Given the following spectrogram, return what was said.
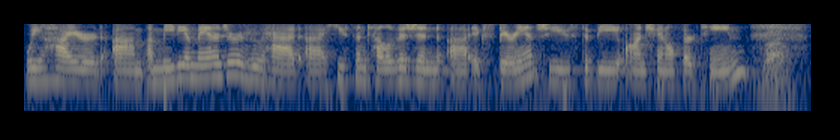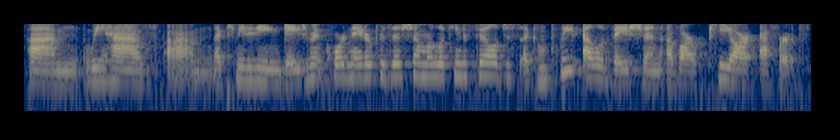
We hired um, a media manager who had uh, Houston television uh, experience. She used to be on Channel 13. Nice. Um, we have um, a community engagement coordinator position we're looking to fill. Just a complete elevation of our PR efforts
